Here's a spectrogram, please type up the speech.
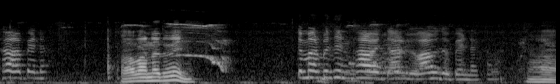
ખાવા પેંડા? ખાવાના તો હોય ને? તમારે બધાને ખાવા તો આવજો આવજો પેંડા ખાવા. હા.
